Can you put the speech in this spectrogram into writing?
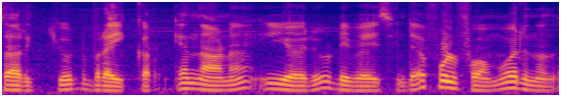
circuit breaker എന്നാണ് ഈ ഒരു ഡിവൈസിന്റെ ഫുൾ ഫോം വരുന്നത്.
